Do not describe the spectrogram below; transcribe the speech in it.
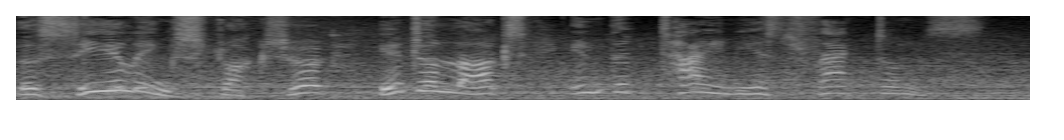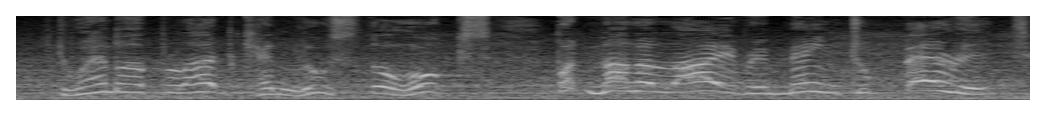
The ceiling structure interlocks in the tiniest fractals. Dwemer blood can loose the hooks, but none alive remain to bear it.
